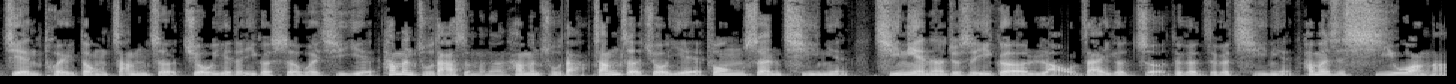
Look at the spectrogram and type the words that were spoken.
间推动长者就业的一个社会企业。他们主打什么呢？他们主打长者就业丰盛祈年，祈年呢就是一个老在一个者这个这个祈年，他们是希望啊。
